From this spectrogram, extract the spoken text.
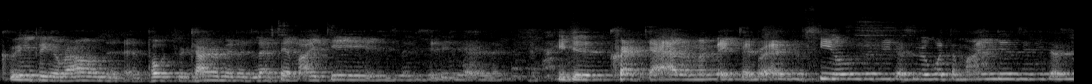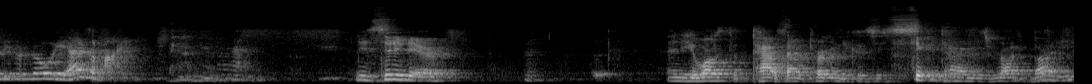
creeping around and, and post retirement and left MIT. He didn't crack atom and make the bread in the field, and he doesn't know what the mind is, and he doesn't even know he has a mind. And he's sitting there, and he wants to pass out permanently because he's sick and tired of his rotten body.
